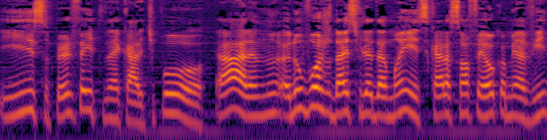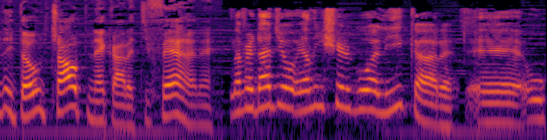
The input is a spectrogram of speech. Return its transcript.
isso, perfeito, né, cara? Tipo, ah, eu não, vou ajudar esse filho da mãe, esse cara só ferrou com a minha vida, então tchau, né, cara? Te ferra, né? Na verdade, ela enxergou ali, cara, é, o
